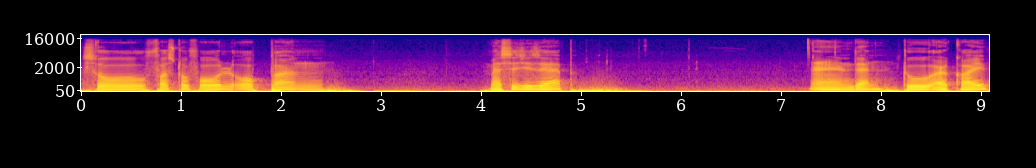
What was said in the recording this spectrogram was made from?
so first of all open messages app. And then to archive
